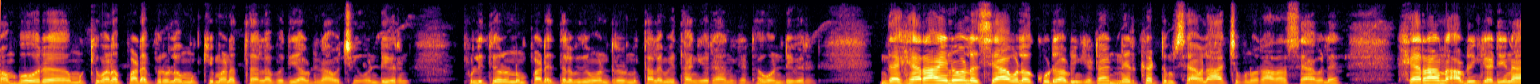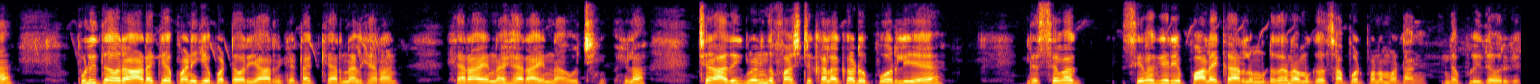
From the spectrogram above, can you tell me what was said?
ரொம்ப ஒரு முக்கியமான படைப்பிரிவில் முக்கியமான தளபதி அப்படின்னு நான் வச்சுக்கேன் ஒண்டி வீரன். புலித்தேவனும் படைத்தளபதி ஒன்று தலைமை தாங்கிறான்னு கேட்டால் ஒண்டி வீரன். இந்த ஹெராயினோ இல்லை சேவலோ கூடு அப்படின்னு கேட்டால் நெற்கட்டும் சேவலை ஆட்சி பண்ணுவார். அதான் சேவல். ஹெரான் அப்படின்னு கேட்டிங்கன்னா புலித்தவரை அடக்க பணிக்கப்பட்டவர் யாருன்னு கேட்டால் கெர்னல் ஹெரான். ஹெராயின்னா ஹெராயின் ஆகுச்சு. ஓகேங்களா? சரி அதுக்கு முன்னாடி இந்த ஃபஸ்ட்டு களக்காடு போர்லேயே இந்த சிவ சிவகிரி பாளையக்காரில் மட்டும் தான் நமக்கு சப்போர்ட் பண்ண மாட்டாங்க. இந்த புலித்தவருக்கு.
